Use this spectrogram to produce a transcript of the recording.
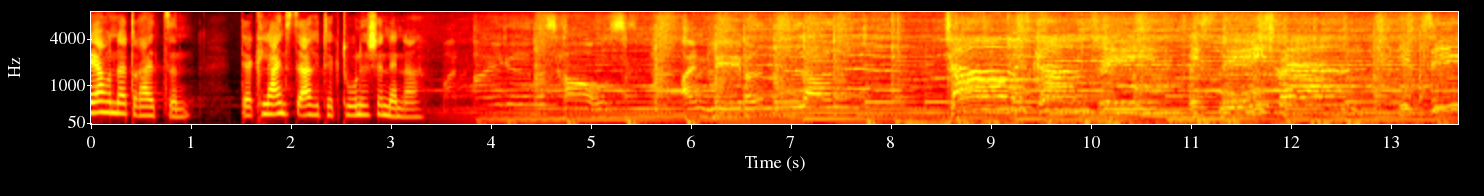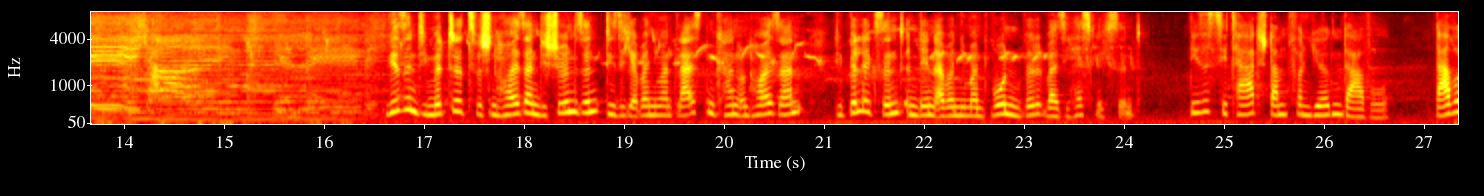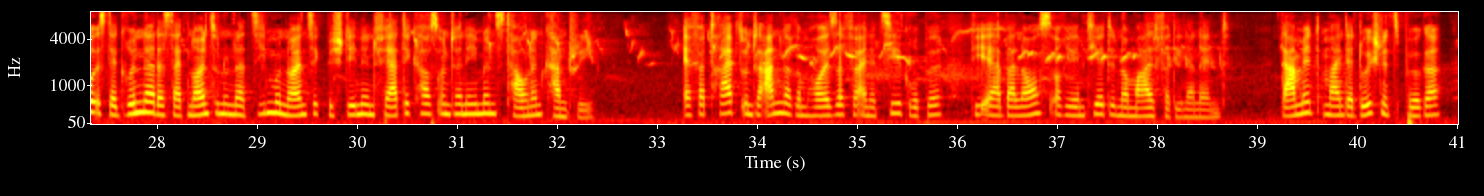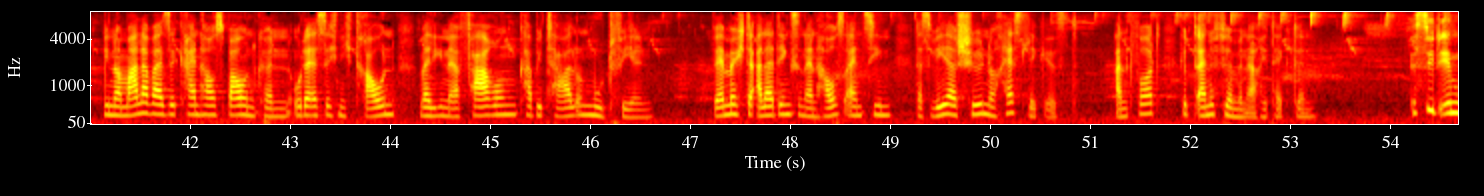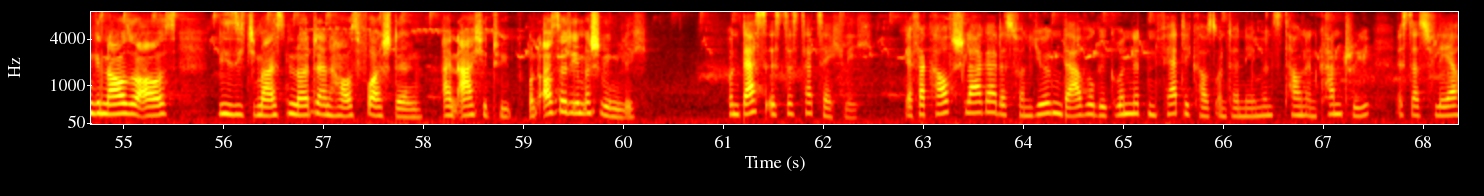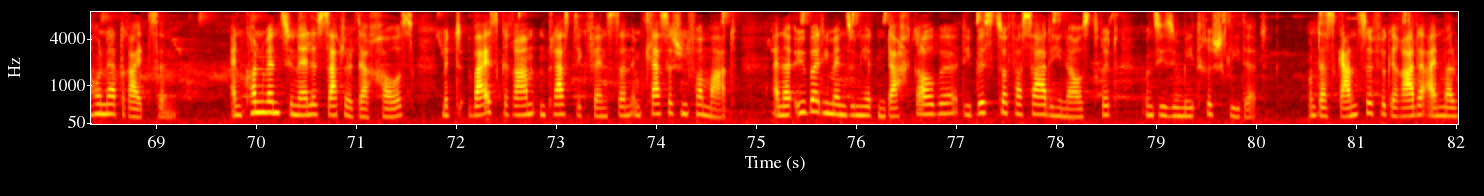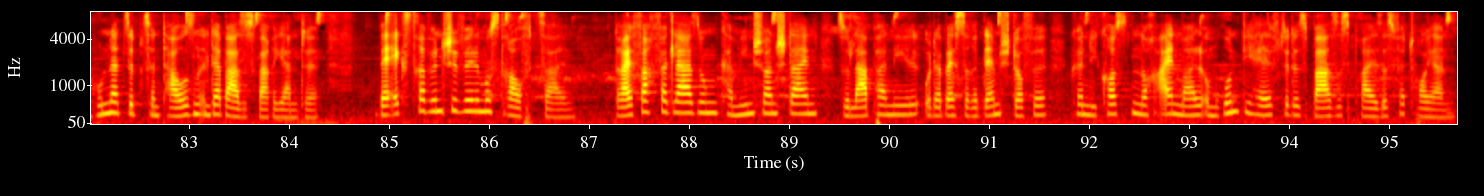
Flair 113, der kleinste architektonische Nenner. Mein eigenes Haus, ein Leben lang. Town and Country ist nicht fern. Hier zieh ich ein, hier lebe ich. Wir sind die Mitte zwischen Häusern, die schön sind, die sich aber niemand leisten kann, und Häusern, die billig sind, in denen aber niemand wohnen will, weil sie hässlich sind. Dieses Zitat stammt von Jürgen Davo. Davo ist der Gründer des seit 1997 bestehenden Fertighausunternehmens Town Country. Er vertreibt unter anderem Häuser für eine Zielgruppe, die er balanceorientierte Normalverdiener nennt. Damit meint er Durchschnittsbürger, die normalerweise kein Haus bauen können oder es sich nicht trauen, weil ihnen Erfahrung, Kapital und Mut fehlen. Wer möchte allerdings in ein Haus einziehen, das weder schön noch hässlich ist? Antwort gibt eine Firmenarchitektin. Es sieht eben genauso aus, wie sich die meisten Leute ein Haus vorstellen. Ein Archetyp und außerdem erschwinglich. Und das ist es tatsächlich. Der Verkaufsschlager des von Jürgen Davo gegründeten Fertighausunternehmens Town Country ist das Flair 113. Ein konventionelles Satteldachhaus mit weiß gerahmten Plastikfenstern im klassischen Format, einer überdimensionierten Dachgaube, die bis zur Fassade hinaustritt und sie symmetrisch gliedert. Und das Ganze für gerade einmal 117.000 in der Basisvariante. Wer extra Wünsche will, muss draufzahlen. Dreifachverglasung, Kaminschornstein, Solarpanel oder bessere Dämmstoffe können die Kosten noch einmal um rund die Hälfte des Basispreises verteuern.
